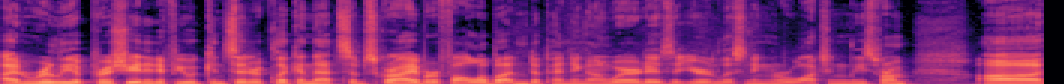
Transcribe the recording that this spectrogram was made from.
I'd really appreciate it if you would consider clicking that subscribe or follow button, depending on where it is that you're listening or watching these from. Uh,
